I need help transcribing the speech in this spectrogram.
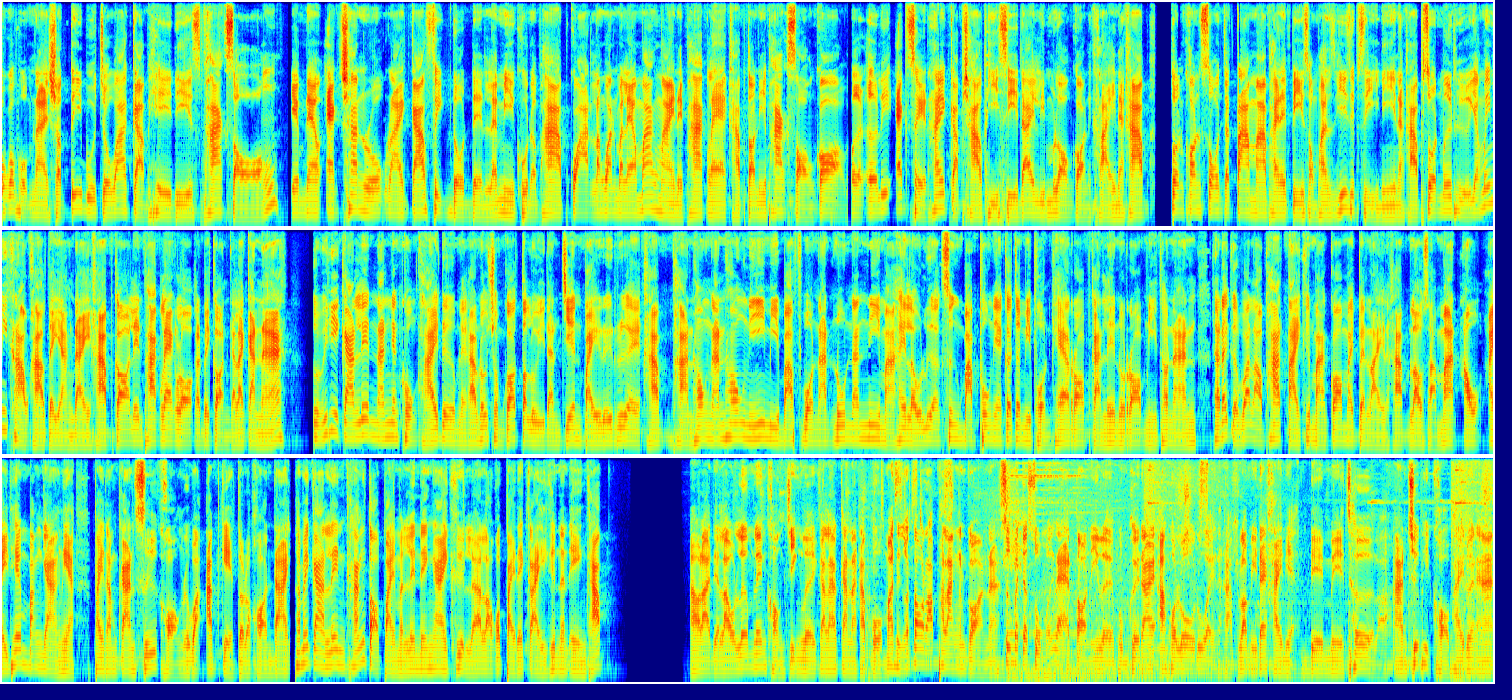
พบกับผมนายช็อตตี้บูโจวากับ Hades ภาค 2 เกมแนวแอคชั่นโรกรายกราฟิกโดดเด่น และมีคุณภาพกวาดรางวัลมาแล้วมากมายในภาคแรกครับ ตอนนี้ภาค 2 ก็เปิด Early Access ให้กับชาว PC ได้ลิ้มลองก่อนใครนะครับ ส่วนคอนโซลจะตามมาภายในปี 2024 นี้นะครับ ส่วนมือถือยังไม่มีข่าวข่าวแต่อย่างใดครับ ก็เล่นภาคแรกรอกันไปก่อนกันแล้วกันนะ ส่วนวิธีการเล่นนั้นยังคงคล้ายเดิมเลยครับท่านผู้ชมก็ตะลุยดันเจียนไปเรื่อยๆครับผ่านห้องนั้นห้องนี้มีบัฟโบนัสนู่นนั่นนี่มาให้เราเลือก ซึ่งบัฟพวกนี้ก็จะมีผลแค่รอบการเล่นรอบนี้เท่านั้นถ้าถ้าเกิดว่าเราพลาดตายขึ้นมาก็ไม่เป็นไรนะครับเราสามารถเอาไอเทมบางอย่างเนี่ยไปทำการซื้อของหรือว่าอัปเกรดตัวละครได้ทำให้การเล่นครั้งต่อไปมันเล่นได้ง่ายขึ้นแล้วเราก็ไปได้ไกลขึ้นนั่นเองครับ เอาล่ะเดี๋ยวเราเริ่มเล่นของจริงเลยก็แล้วกันนะครับผมมาถึงก็ต้องรับพลังกันก่อนนะ ซึ่งมันจะสุ่มตั้งแต่ตอนนี้เลย ผมเคยได้อพอลโลด้วยนะครับ รอบนี้ได้ใครเนี่ยเดเมเทอร์เหรอ อ่านชื่อผิดขออภัยด้วยนะฮะ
